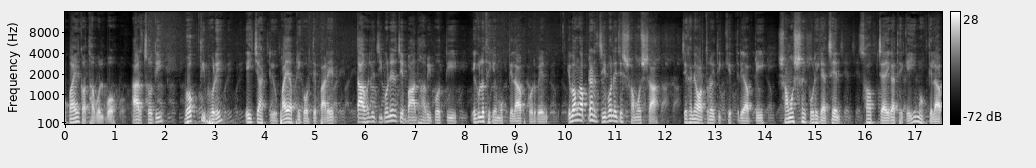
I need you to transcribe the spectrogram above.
উপায়ের কথা বলব। আর যদি ভক্তি ভরে এই চারটি উপায় আপনি করতে পারেন তাহলে জীবনের যে বাধা বিপত্তি, এগুলো থেকে মুক্তি লাভ করবেন। এবং আপনার জীবনে যে সমস্যা, যেখানে অর্থনৈতিক ক্ষেত্রে আপনি সমস্যায় পড়ে গেছেন, সব জায়গা থেকেই মুক্তি লাভ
